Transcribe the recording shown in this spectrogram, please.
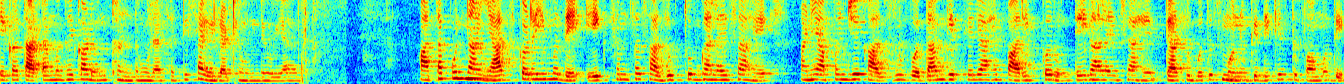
एका ताटामध्ये काढून थंड होण्यासाठी साईडला ठेवून देऊयात. आता पुन्हा याच कढईमध्ये एक चमचा साजूक तूप घालायचं आहे आणि आपण जे काजू बदाम घेतलेले आहेत बारीक करून ते घालायचे आहेत. त्यासोबतच मनुके देखील तुपामध्ये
